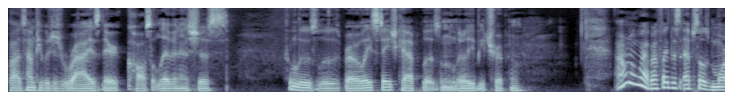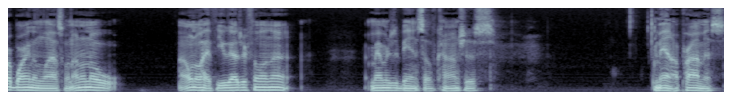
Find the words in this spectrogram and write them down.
lot of times people just rise their cost of living. It's just it's a lose lose, bro. Late stage capitalism literally be tripping. I don't know why, but I feel like this episode's more boring than the last one. I don't know. I don't know if you guys are feeling that. I Remember just being self conscious. Man, I promise.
